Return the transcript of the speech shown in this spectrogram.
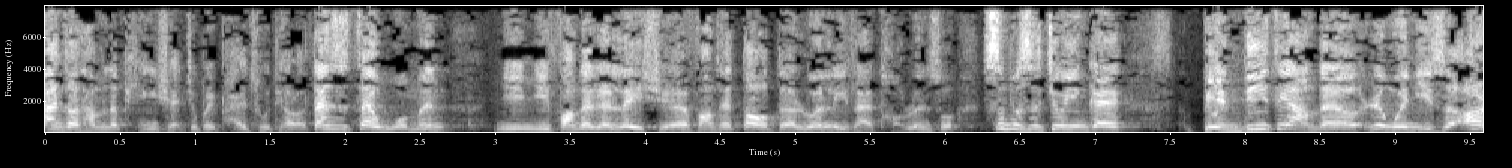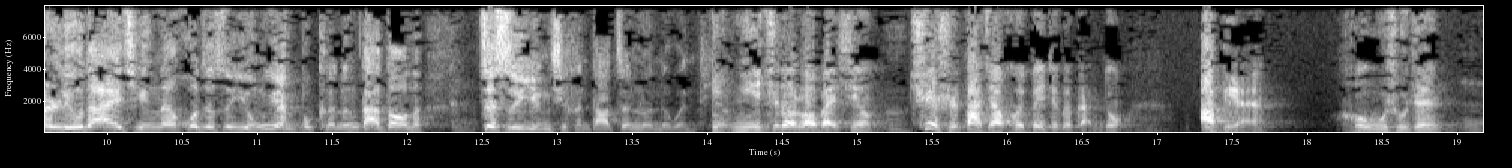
按照他们的评选就被排除掉了，但是在我们你你放在人类学、放在道德伦理来讨论，说是不是就应该贬低这样的，认为你是二流的爱情呢，或者是永远不可能达到呢？这是引起很大争论的问题。你知道老百姓确实大家会被这个感动。阿扁和吴淑珍，嗯，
